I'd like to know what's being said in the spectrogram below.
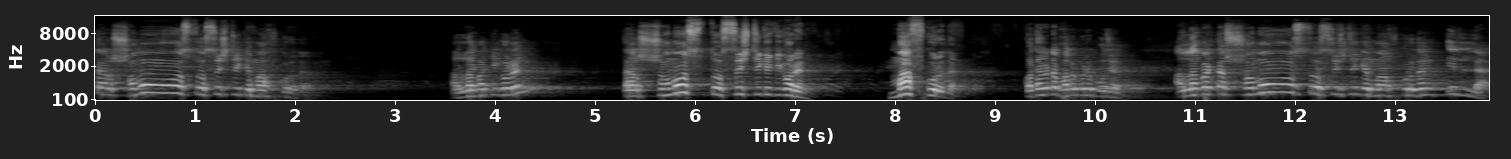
তার সমস্ত সৃষ্টিকে মাফ করে দেন। কি করেন? তার সমস্ত সৃষ্টিকে কি করেন? মাফ করে দেন। কথাটা ভালো করে বোঝেন। তার সমস্ত সৃষ্টিকে মাফ করে দেন ইল্লা।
